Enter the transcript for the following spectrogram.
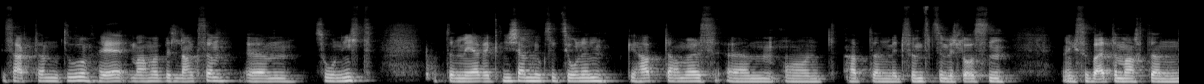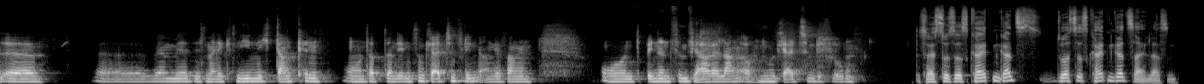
gesagt haben, du, hey, mach mal ein bisschen langsam, ähm, so nicht habe dann mehrere Kniescheibenluxationen gehabt damals ähm, und habe dann mit 15 beschlossen, wenn ich so weitermache, dann äh, äh, werden mir das meine Knie nicht danken und habe dann eben zum Gleitschirmfliegen angefangen und bin dann fünf Jahre lang auch nur Gleitschirm geflogen. Das heißt, du hast das Kiten ganz, du hast das Kiten ganz sein lassen?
